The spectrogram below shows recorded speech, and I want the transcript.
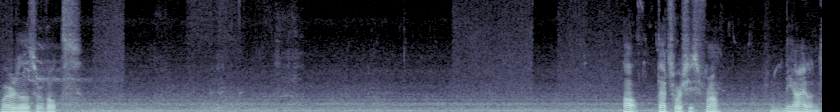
Where are those revolts? Oh, that's where she's from. From the islands.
